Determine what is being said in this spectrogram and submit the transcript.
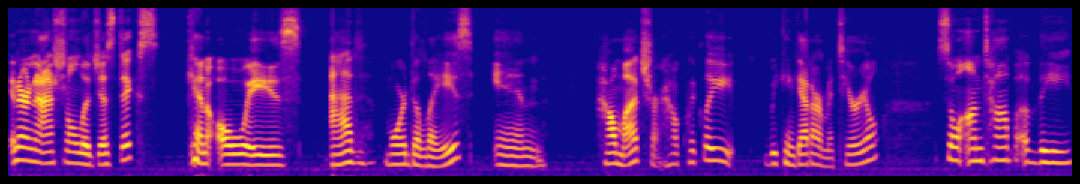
international logistics can always add more delays in how much or how quickly we can get our material. So, on top of the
